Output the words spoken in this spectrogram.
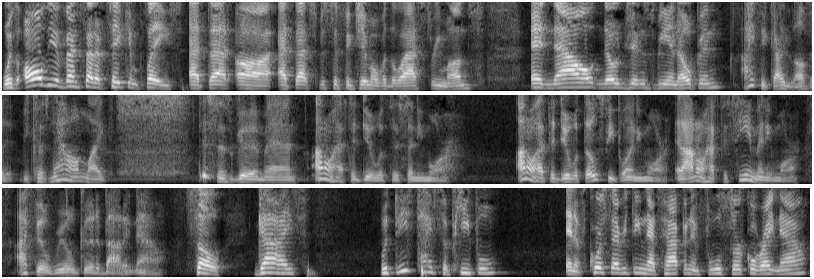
with all the events that have taken place at that uh, at that specific gym over the last three months, and now no gyms being open, I think I love it because now I'm like, this is good, man. I don't have to deal with this anymore. I don't have to deal with those people anymore, and I don't have to see them anymore. I feel real good about it now. So, guys, with these types of people, and of course everything that's happening full circle right now,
